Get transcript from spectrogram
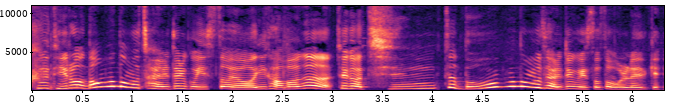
그 뒤로 너무너무 잘 들고 있어요. 이 가방은 제가 진짜 너무너무 잘 들고 있어서 원래 이렇게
